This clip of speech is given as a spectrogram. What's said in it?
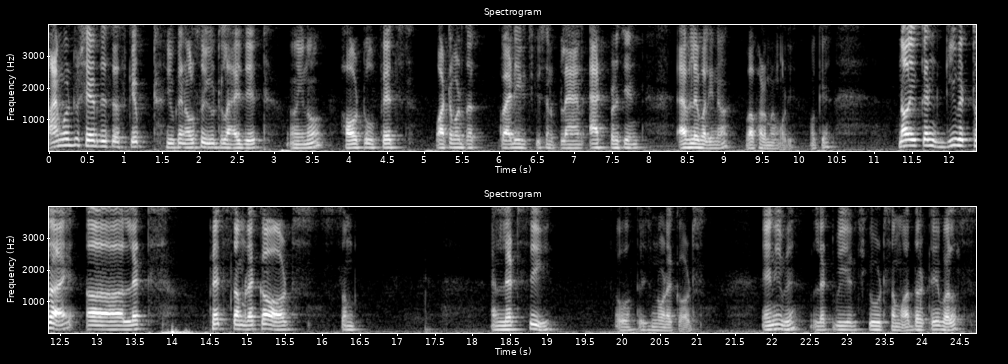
i'm going to share this uh, script. You can also utilize it uh, you know how to fetch whatever the query execution plan at present available in a buffer memory okay? Now you can give a try. Uh, let's fetch some records some and let's see. Oh there is no records anyway let me execute some other tables.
